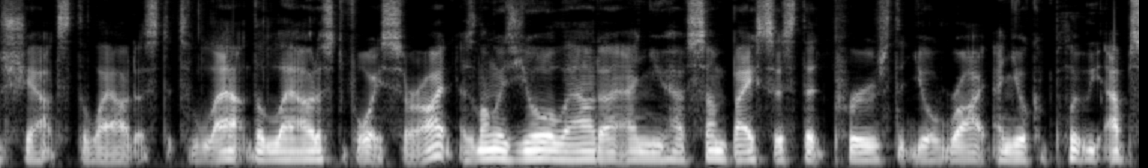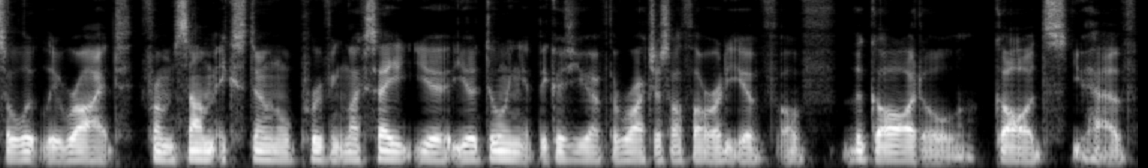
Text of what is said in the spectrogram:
shouts the loudest. It's the loudest voice, alright? As long as you're louder and you have some basis that proves that you're right and you're completely, absolutely right from some external proving, like say you're, you're doing it because you have the righteous authority of, of the God or gods you have.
